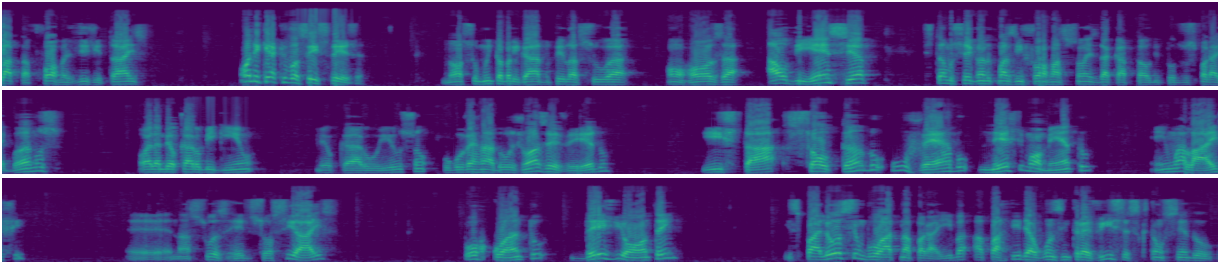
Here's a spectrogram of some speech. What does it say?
plataformas digitais, onde quer que você esteja. Nosso muito obrigado pela sua honrosa audiência. Estamos chegando com as informações da capital de todos os paraibanos. Olha, meu caro Biguinho, meu caro Wilson, o governador João Azevedo está soltando o verbo neste momento em uma live é, nas suas redes sociais, porquanto, desde ontem, espalhou-se um boato na Paraíba, a partir de algumas entrevistas que estão sendo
